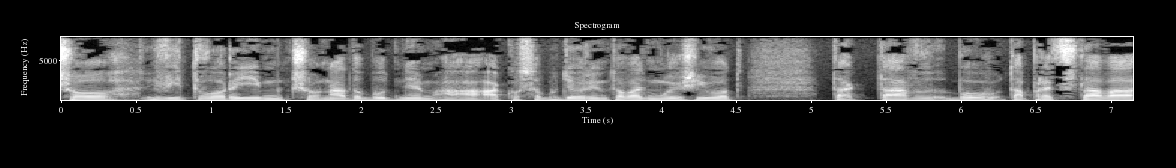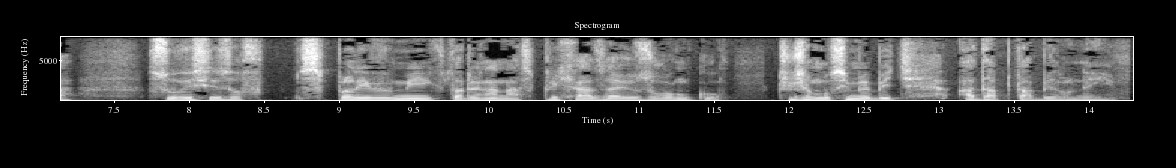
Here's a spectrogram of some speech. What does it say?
čo vytvorím, čo nadobudnem a ako sa bude orientovať môj život, tak tá, tá predstava súvisí so vplyvmi, ktoré na nás prichádzajú zvonku. Čiže musíme byť adaptabilní.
